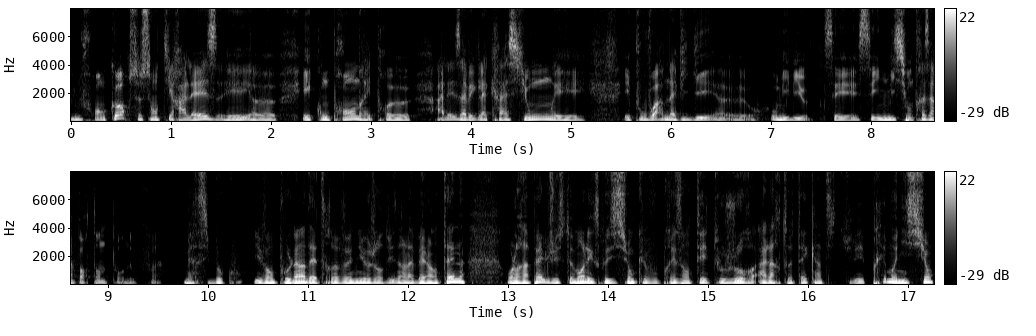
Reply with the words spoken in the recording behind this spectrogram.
une fois encore, se sentir à l'aise et, euh, comprendre, être euh, à l'aise avec la création et, pouvoir naviguer euh, au milieu. C'est une mission très importante pour nous. Merci beaucoup, Yvan Poulain, d'être venu aujourd'hui dans la belle antenne. On le rappelle justement, l'exposition que vous présentez toujours à l'Artothèque, intitulée Prémonition,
